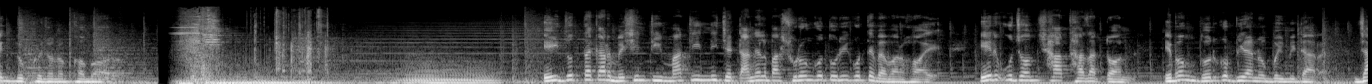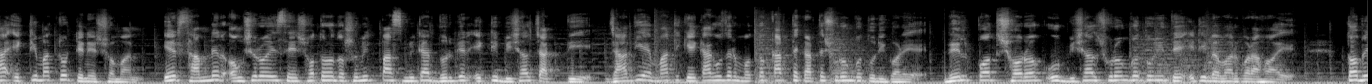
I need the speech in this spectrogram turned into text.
এক দুঃখজনক খবর। এই দত্তাকার মেশিনটি মাটির নিচে টানেল বা সুড়ঙ্গ তৈরি করতে ব্যবহার হয়। এর ওজন সাত হাজার টন। এবং দৈর্ঘ্য বিরানব্বই মিটার, যা একটি মাত্র ট্রেনের সমান। এর সামনের অংশে রয়েছে সতেরো দশমিক পাঁচ মিটার দৈর্ঘ্যের একটি বিশাল চাকতি, যা দিয়ে মাটিকে কাগজের মতো কাটতে কাটতে সুড়ঙ্গ তৈরি করে। রেলপথ, সড়ক ও বিশাল সুড়ঙ্গ তৈরিতে এটি ব্যবহার করা হয়। তবে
